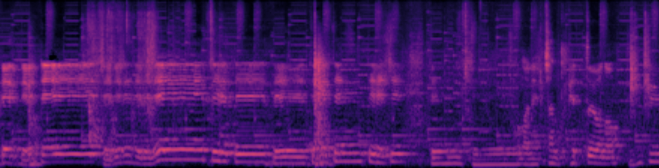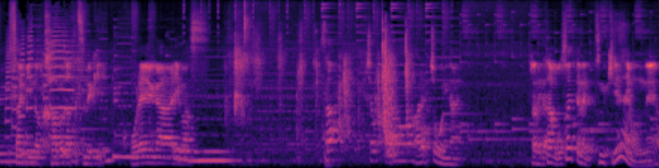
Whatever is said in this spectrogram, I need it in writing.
てってれてーてれれれれてれてーてーてれてーてれてーてこのねちゃんとペット用のうさぎのカーブ型爪切りこれがありますさあチョコあれチョコいないだって多分押さえてないと爪切れないもんね。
